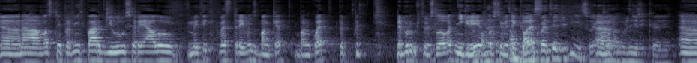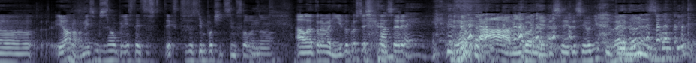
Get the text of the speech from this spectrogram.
eh, na vlastně prvních pár dílů seriálu Mythic Quest Raven's Banquet, Banquet, nebudu už to vyslovovat nikdy, je to prostě Mythic Quest. banquet je divný, co jak Eh. to na- oni říkají. Uh, jo no, nejsem si sám úplně jistý, co, jak co se s tím počít s tím slovem. No. Ale to nevadí, je to prostě. Banquet. A, ah, výborně, ty jsi, ty jsi hodně kulturní. Banquet.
